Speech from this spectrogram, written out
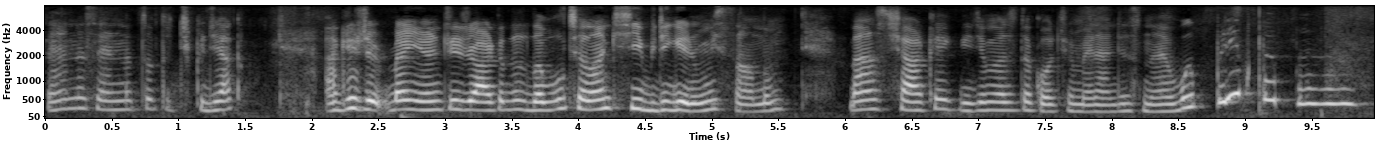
Serena Serenata da çıkacak. Arkadaşlar ben yönetici arkada davul çalan kişiyi biri girmiş sandım. Ben şarkı ekleyeceğim. Özde konuşuyorum eğlencesine. Vıp vıp vıp vıp.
